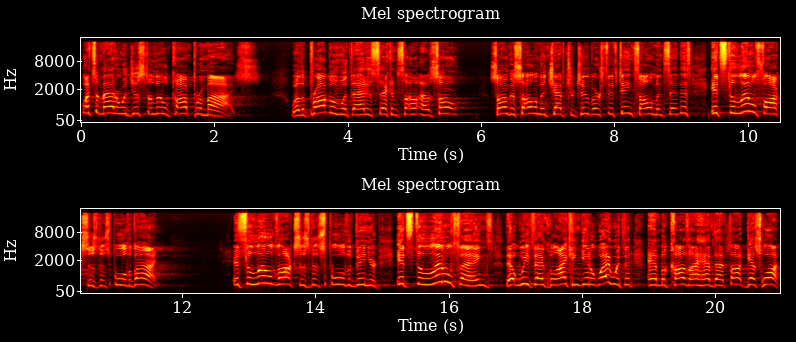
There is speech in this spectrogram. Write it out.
What's the matter with just a little compromise? Well, the problem with that is second uh, song, Song of Solomon, chapter 2, verse 15. Solomon said this It's the little foxes that spoil the vine. It's the little foxes that spoil the vineyard. It's the little things that we think, well, I can get away with it. And because I have that thought, guess what?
